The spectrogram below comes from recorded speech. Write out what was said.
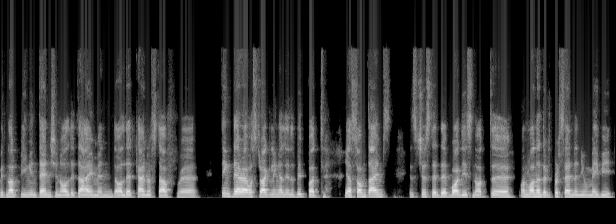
with not being in tension all the time and all that kind of stuff. I think there I was struggling a little bit, but yeah, sometimes it's just that the body is not uh, on 100% and you maybe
